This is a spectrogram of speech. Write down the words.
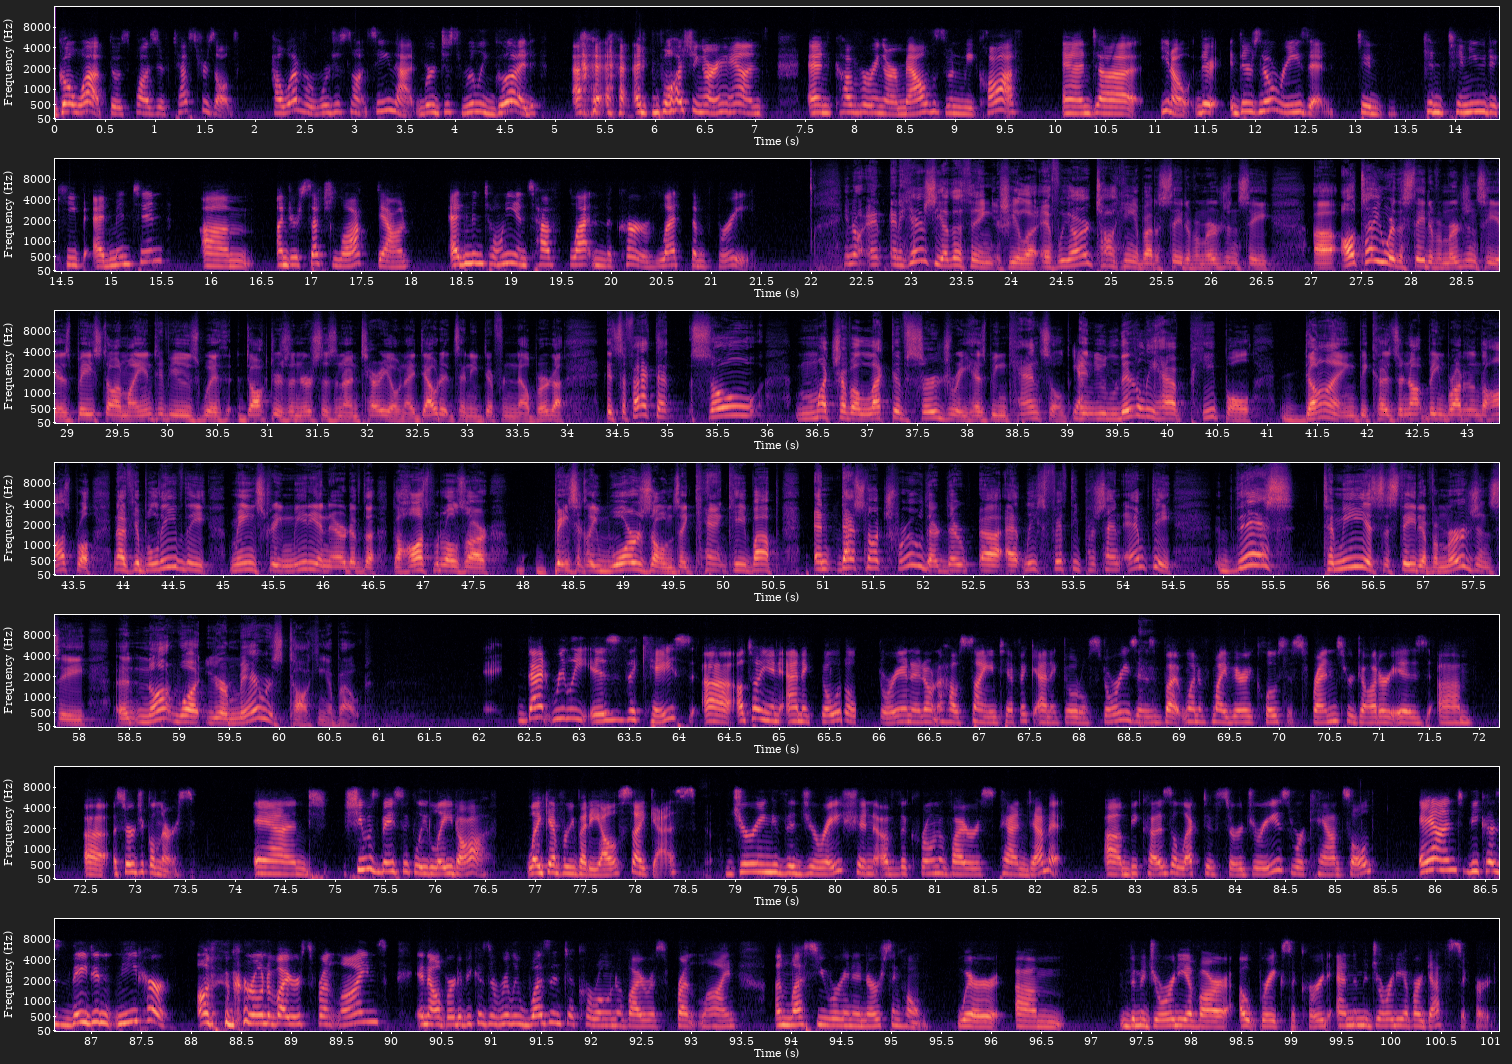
go up, those positive test results. However, we're just not seeing that. We're just really good at washing our hands and covering our mouths when we cough. And uh, you know, there there's no reason to continue to keep Edmonton um, under such lockdown. Edmontonians have flattened the curve. Let them free. You know, and, and here's the other thing, Sheila. If we are talking about a state of emergency, uh, I'll tell you where the state of emergency is based on my interviews with doctors and nurses in Ontario, and I doubt it's any different in Alberta. It's the fact that so much of elective surgery has been canceled, yep. and you literally have people dying because they're not being brought into the hospital. Now, if you believe the mainstream media narrative, the, the hospitals are basically war zones. They can't keep up. And that's not true. They're, they're uh, at least 50% empty. This, to me, is the state of emergency, uh, not what your mayor is talking about that really is the case. Uh, I'll tell you an anecdotal story, and I don't know how scientific anecdotal stories is, but one of my very closest friends, her daughter is um, uh, a surgical nurse, and she was basically laid off, like everybody else, I guess, during the duration of the coronavirus pandemic, uh, because elective surgeries were canceled, and because they didn't need her on the coronavirus front lines in Alberta because there really wasn't a coronavirus front line unless you were in a nursing home where um, the majority of our outbreaks occurred and the majority of our deaths occurred.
